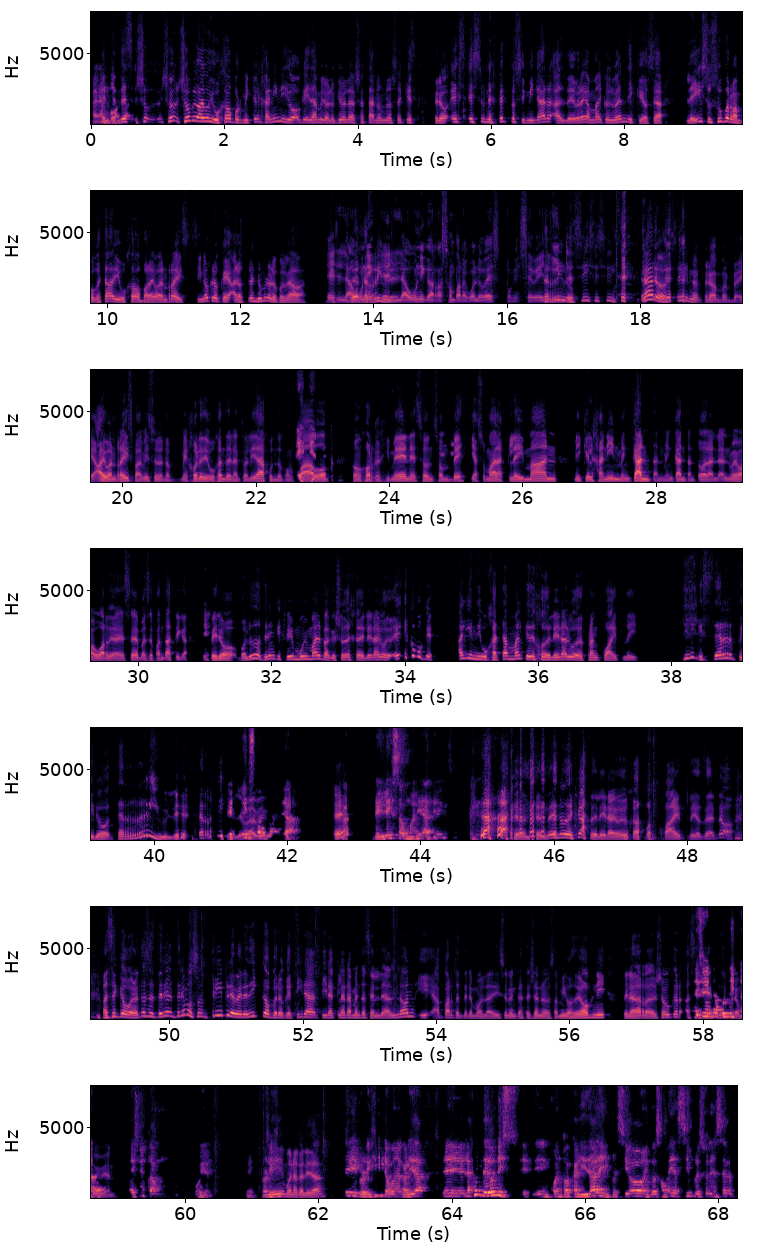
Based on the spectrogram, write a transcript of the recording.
¿Entendés? Yo, yo, yo veo algo dibujado por Miquel Janín y digo, ok, dámelo, lo quiero leer, ya está, no, no sé qué es. Pero es, es un efecto similar al de Brian Michael Bendis, que, o sea, leí su Superman porque estaba dibujado por Ivan Reis. Si no, creo que a los tres números lo colgaba. Es la, es la única razón para la cual lo ves, porque se ve Terrible, lindo. sí, sí, sí. Claro, sí. no, pero eh, Ivan Reis para mí es uno de los mejores dibujantes de la actualidad, junto con Favok, con Jorge Jiménez, son, son bestias humanas, Clay Mann, Miquel Janín, me encantan, me encantan. Toda la, la nueva guardia de DC me parece fantástica. Sí. Pero, boludo, tienen que escribir muy mal para que yo deje de leer algo. Es, es como que alguien dibuja tan mal que dejo de leer algo de Frank Whiteley. Tiene que ser, pero terrible, terrible. ¿Eh? De lesa humanidad tiene que ser. Claro, ¿entendés? No dejás de leer algo dibujado por Quietly, o sea, no. Así que bueno, entonces tene- tenemos un triple veredicto, pero que tira, tira claramente hacia el Leal Non, y aparte tenemos la edición en castellano de los amigos de OVNI, de la Guerra del Joker, así Sí, que está muy, muy pero muy bien. La edición está muy bien. Sí, Sí, buena calidad. sí, prolijita, buena calidad. Eh, la gente de Omnis, eh, en cuanto a calidad de impresión y todas esas medidas, siempre suelen ser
